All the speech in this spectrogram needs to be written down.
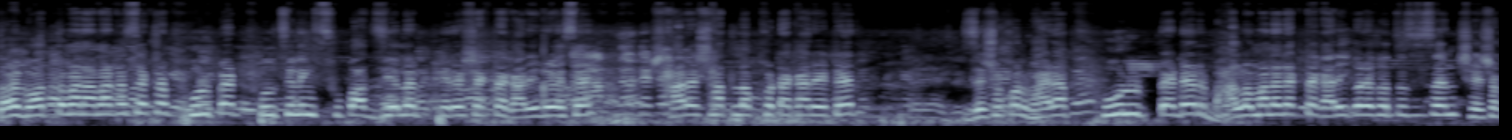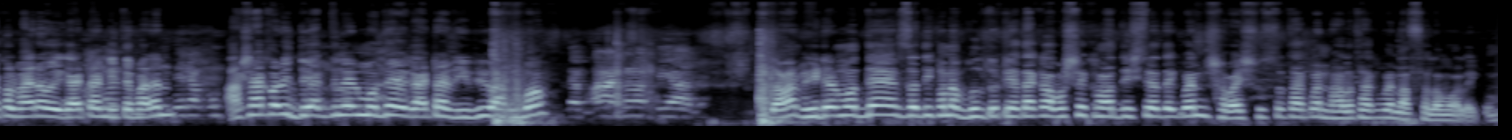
তবে বর্তমান আমার কাছে একটা full pad full ceiling super জিএলের ফ্রেশ একটা গাড়ি রয়েছে। সাড়ে সাত লক্ষ টাকা রেটের। যে সকল ভাইরা ফুল প্যাডের ভালো মানের একটা গাড়ি করে করতে চাচ্ছেন সেই সকল ভাইরা ওই গাড়িটা নিতে পারেন। আশা করি দু একদিনের মধ্যে ওই গাড়িটার রিভিউ আনব। তো আমার ভিডিওর মধ্যে যদি কোনো ভুল ত্রুটি থাকে, অবশ্যই ক্ষমা দৃষ্টিতে দেখবেন। সবাই সুস্থ থাকবেন, ভালো থাকবেন। আসসালামু আলাইকুম।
